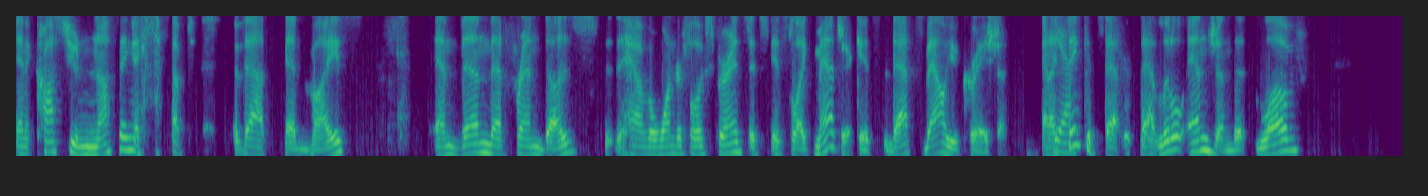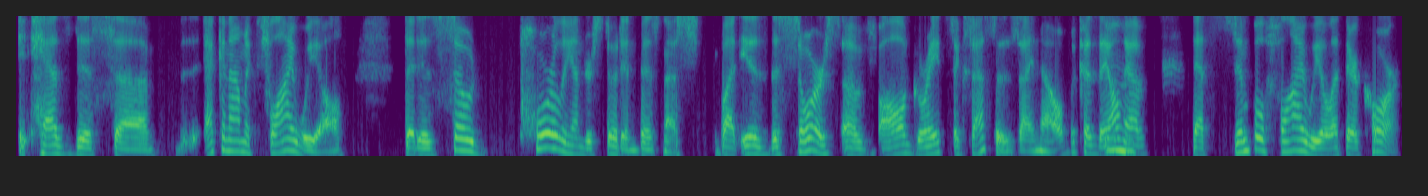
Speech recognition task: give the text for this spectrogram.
and it costs you nothing except that advice and then that friend does have a wonderful experience it's it's like magic it's that's value creation and i yeah. think it's that that little engine that love it has this uh, economic flywheel that is so poorly understood in business but is the source of all great successes i know because they mm. all have that simple flywheel at their core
